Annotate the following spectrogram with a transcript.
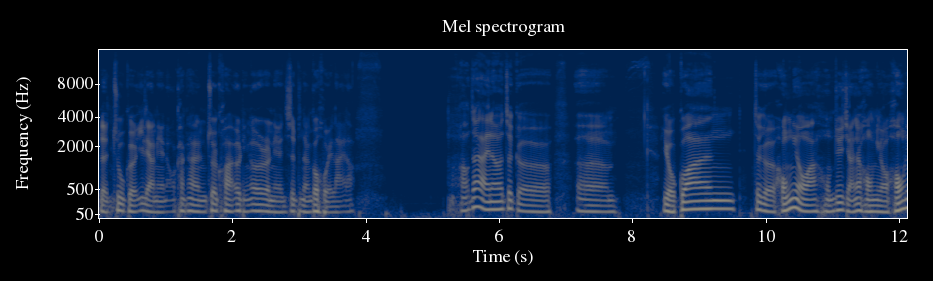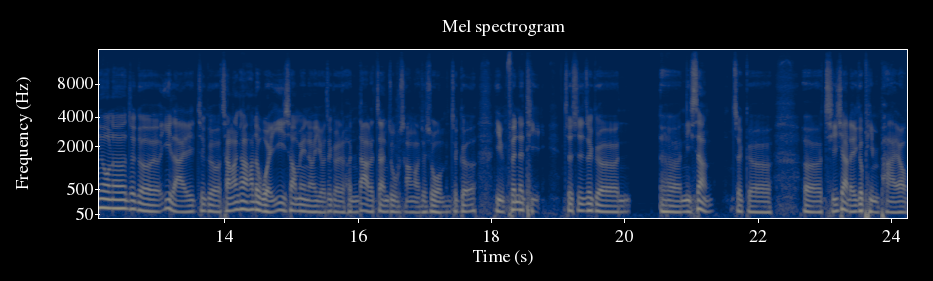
忍住个一两年了，我看看最快二零二二年是不是能够回来了。好，再来呢，这个呃，有关这个红牛啊，我们就讲一下红牛。红牛呢，这个一来，这个常常看到它的尾翼上面呢有这个很大的赞助商啊，就是我们这个 Infinity，这是这个呃尼桑这个呃旗下的一个品牌哦。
